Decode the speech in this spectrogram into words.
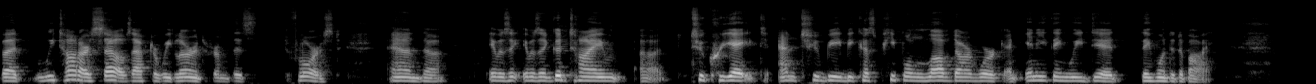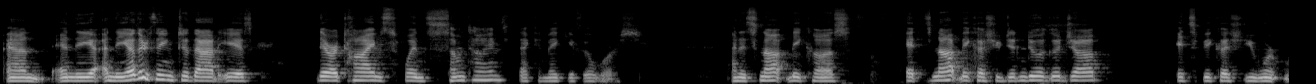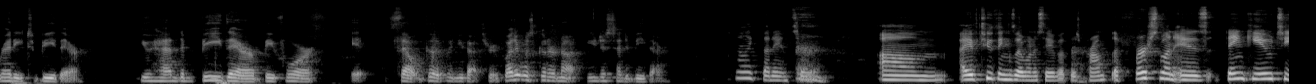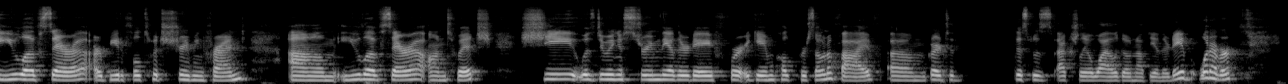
but we taught ourselves after we learned from this florist and uh, it was a, it was a good time uh, to create and to be because people loved our work and anything we did they wanted to buy. And and the and the other thing to that is there are times when sometimes that can make you feel worse. And it's not because it's not because you didn't do a good job it's because you weren't ready to be there. You had to be there before it felt good when you got through whether it was good or not you just had to be there. I like that answer. Um, I have two things I want to say about this prompt. The first one is thank you to You Love Sarah, our beautiful Twitch streaming friend. Um, you Love Sarah on Twitch. She was doing a stream the other day for a game called Persona 5. Um, granted, this was actually a while ago, not the other day, but whatever.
